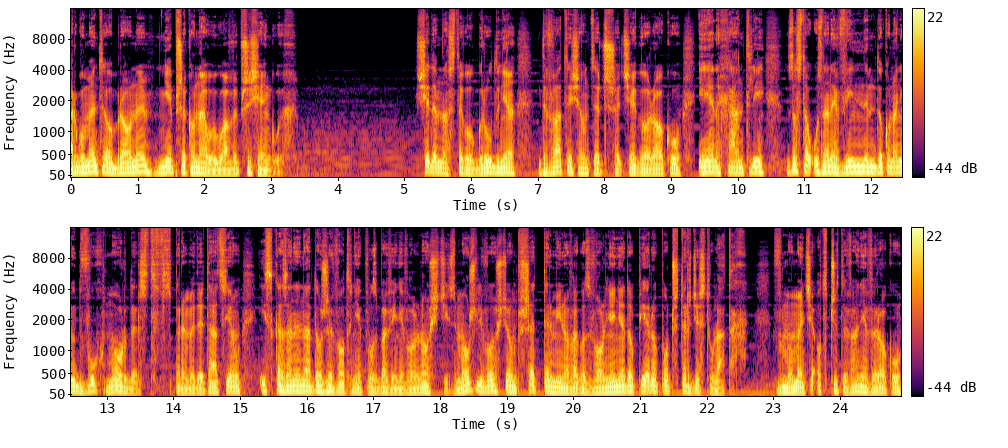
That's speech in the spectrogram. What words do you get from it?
Argumenty obrony nie przekonały ławy przysięgłych. 17 grudnia 2003 roku Ian Huntley został uznany winnym dokonaniu dwóch morderstw z premedytacją i skazany na dożywotnie pozbawienie wolności z możliwością przedterminowego zwolnienia dopiero po 40 latach. W momencie odczytywania wyroku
